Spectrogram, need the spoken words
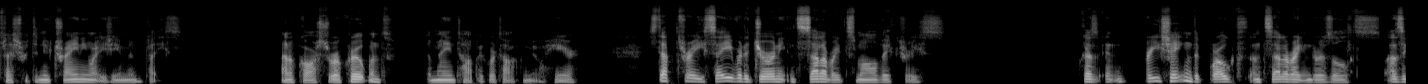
especially with the new training regime in place. And of course, the recruitment, the main topic we're talking about here. Step three, savor the journey and celebrate small victories. Because in appreciating the growth and celebrating the results, as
